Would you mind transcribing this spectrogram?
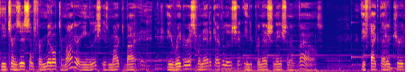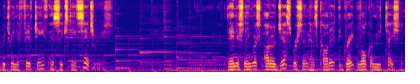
The transition from Middle to Modern English is marked by a rigorous phonetic evolution in the pronunciation of vowels, a fact that occurred between the 15th and 16th centuries. Danish linguist Otto Jespersen has called it the Great Vocal Mutation.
